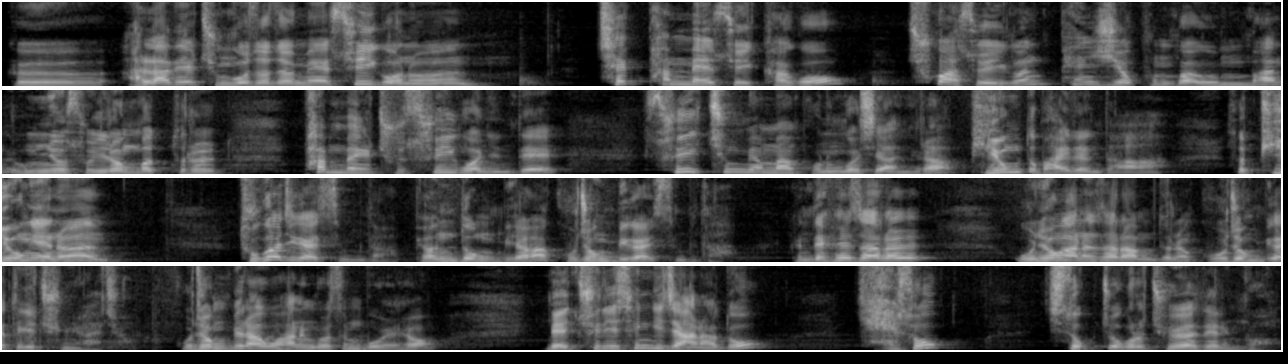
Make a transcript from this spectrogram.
그 알라딘 중고 서점의 수익원은 책 판매 수익하고 추가 수익은 펜시용품과 음반, 음료수 이런 것들을 판매해 주 수익원인데 수익 측면만 보는 것이 아니라 비용도 봐야 된다. 그래서 비용에는 두 가지가 있습니다. 변동비와 고정비가 있습니다. 근데 회사를 운영하는 사람들은 고정비가 되게 중요하죠. 고정비라고 하는 것은 뭐예요? 매출이 생기지 않아도 계속 지속적으로 줘야 되는 거.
